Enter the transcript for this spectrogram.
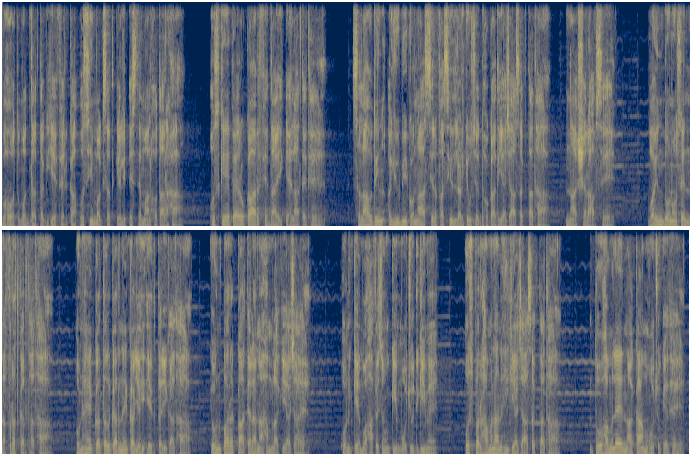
बहुत मुद्दत तक ये फिरका उसी मकसद के लिए इस्तेमाल होता रहा। उसके पैरोकार फिदाई कहलाते थे। सलाहुद्दीन अयूबी को ना सिर्फ़ हसीन लड़कियों से धोखा दिया जा सकता था, ना शराब से। वह इन दोनों से नफरत करता था। उन्हें कत्ल करने का यही एक तरीका था कि उन पर कातिलाना हमला किया जाए। उनके मुहाफिजों की मौजूदगी में उस पर हमला नहीं किया जा सकता था। दो हमले नाकाम हो चुके थे।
